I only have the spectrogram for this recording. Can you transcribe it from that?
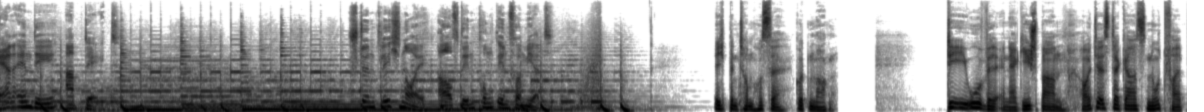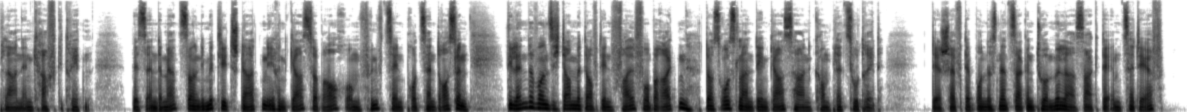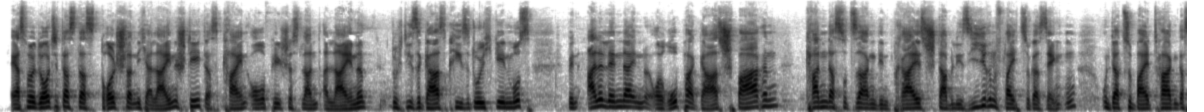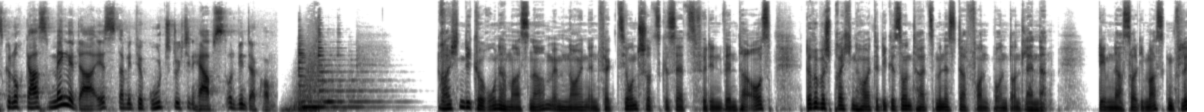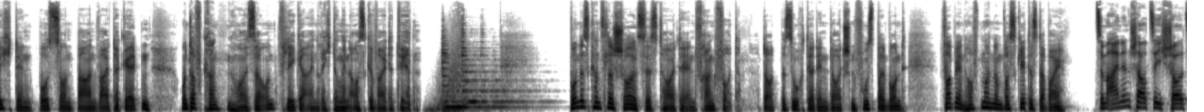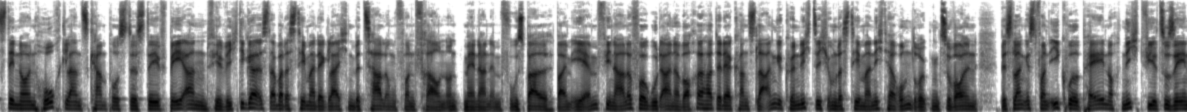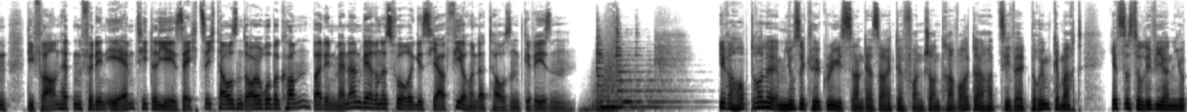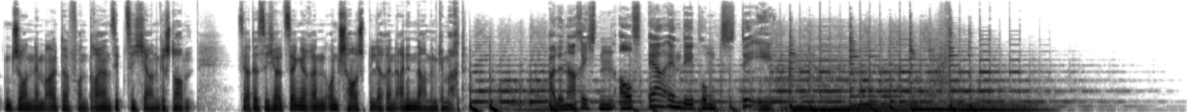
RND Update. Stündlich neu. Auf den Punkt informiert. Ich bin Tom Husse. Guten Morgen. Die EU will Energie sparen. Heute ist der Gasnotfallplan in Kraft getreten. Bis Ende März sollen die Mitgliedstaaten ihren Gasverbrauch um 15 Prozent drosseln. Die Länder wollen sich damit auf den Fall vorbereiten, dass Russland den Gashahn komplett zudreht. Der Chef der Bundesnetzagentur Müller sagte im ZDF, Erstmal bedeutet das, dass Deutschland nicht alleine steht, dass kein europäisches Land alleine durch diese Gaskrise durchgehen muss. Wenn alle Länder in Europa Gas sparen, kann das sozusagen den Preis stabilisieren, vielleicht sogar senken und dazu beitragen, dass genug Gasmenge da ist, damit wir gut durch den Herbst und Winter kommen. Reichen die Corona-Maßnahmen im neuen Infektionsschutzgesetz für den Winter aus? Darüber sprechen heute die Gesundheitsminister von Bund und Ländern. Demnach soll die Maskenpflicht in Bus und Bahn weiter gelten und auf Krankenhäuser und Pflegeeinrichtungen ausgeweitet werden. Bundeskanzler Scholz ist heute in Frankfurt. Dort besucht er den Deutschen Fußballbund. Fabian Hoffmann, um was geht es dabei? Zum einen schaut sich Scholz den neuen Hochglanzcampus des DFB an. Viel wichtiger ist aber das Thema der gleichen Bezahlung von Frauen und Männern im Fußball. Beim EM-Finale vor gut einer Woche hatte der Kanzler angekündigt, sich um das Thema nicht herumdrücken zu wollen. Bislang ist von Equal Pay noch nicht viel zu sehen. Die Frauen hätten für den EM-Titel je 60.000 Euro bekommen. Bei den Männern wären es voriges Jahr 400.000 gewesen. Ihre Hauptrolle im Musical Grease an der Seite von John Travolta hat sie weltberühmt gemacht. Jetzt ist Olivia Newton-John im Alter von 73 Jahren gestorben. Sie hatte sich als Sängerin und Schauspielerin einen Namen gemacht. Alle Nachrichten auf rnd.de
